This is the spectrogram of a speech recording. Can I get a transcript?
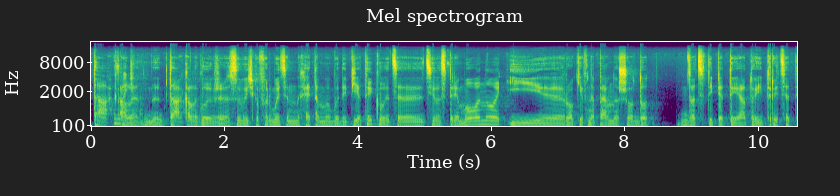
Так, звичка. але так, але коли вже звичка формується, нехай там буде п'яти, коли це цілеспрямовано, і е, років, напевно, що до 25, а то і 30,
